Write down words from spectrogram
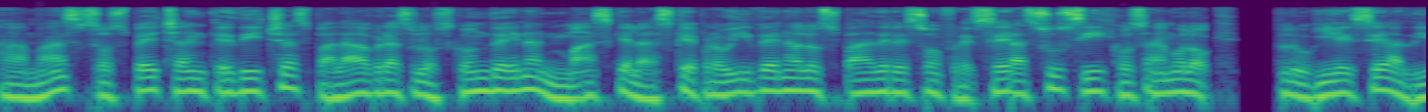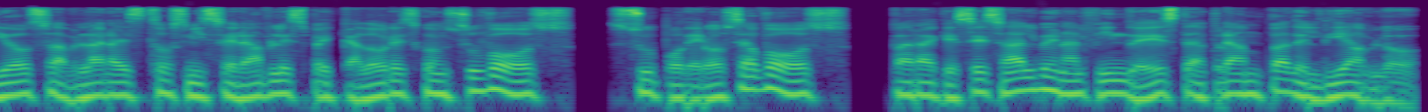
jamás sospechan que dichas palabras los condenan más que las que prohíben a los padres ofrecer a sus hijos a Moloch. Pluguiese a Dios hablar a estos miserables pecadores con su voz, su poderosa voz, para que se salven al fin de esta trampa del diablo,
